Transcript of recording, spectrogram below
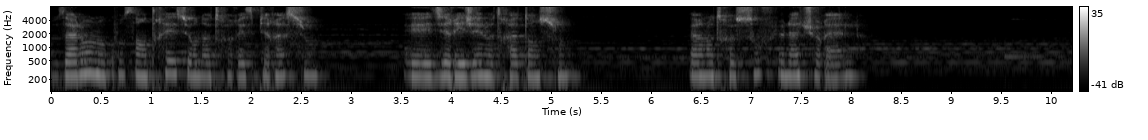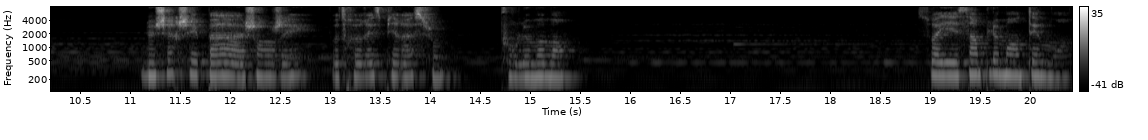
nous allons nous concentrer sur notre respiration et diriger notre attention vers notre souffle naturel. Ne cherchez pas à changer votre respiration pour le moment. Soyez simplement témoin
